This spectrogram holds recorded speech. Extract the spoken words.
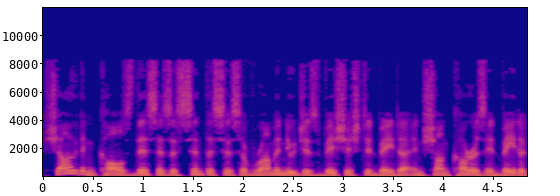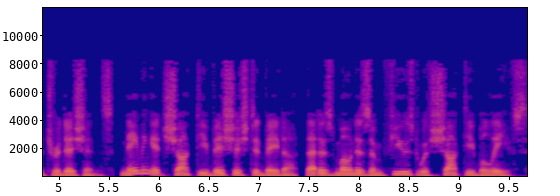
Schouten calls this as a synthesis of Ramanuja's Vishishtadvaita and Shankara's Advaita traditions, naming it Shakti Vishishtadvaita, that is monism fused with Shakti beliefs.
